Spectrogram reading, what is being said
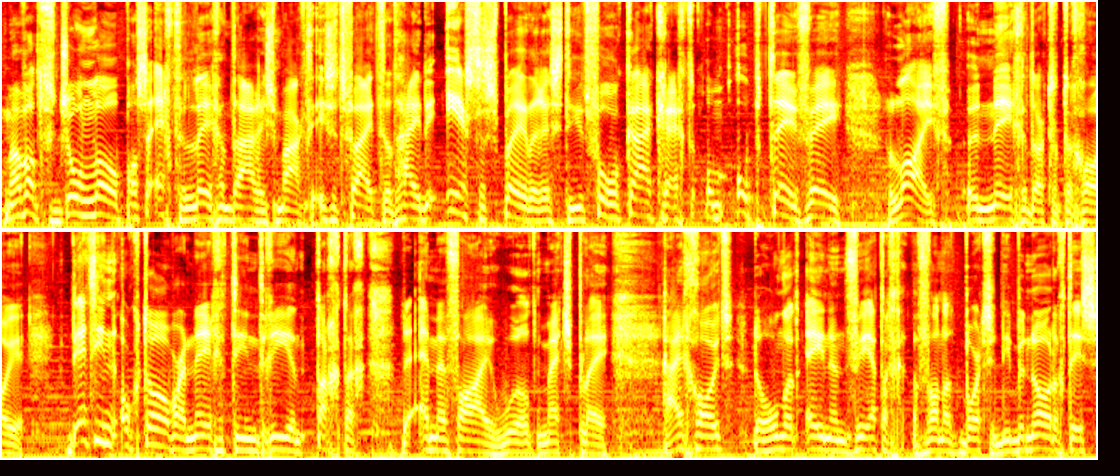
Maar wat John Lowe pas echt legendarisch maakt, is het feit dat hij de eerste speler is die het voor elkaar krijgt om op tv live een 9 darter te gooien. 13 oktober 1983, de MFI World Matchplay. Hij gooit de 141 van het bord die benodigd is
